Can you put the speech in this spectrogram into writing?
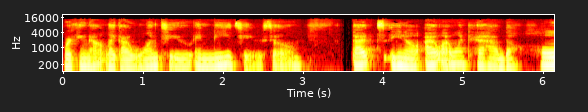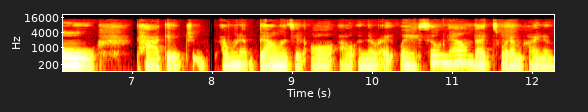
working out like I want to and need to. So that's, you know, I, I want to have the whole package. I want to balance it all out in the right way. So now that's what I'm kind of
